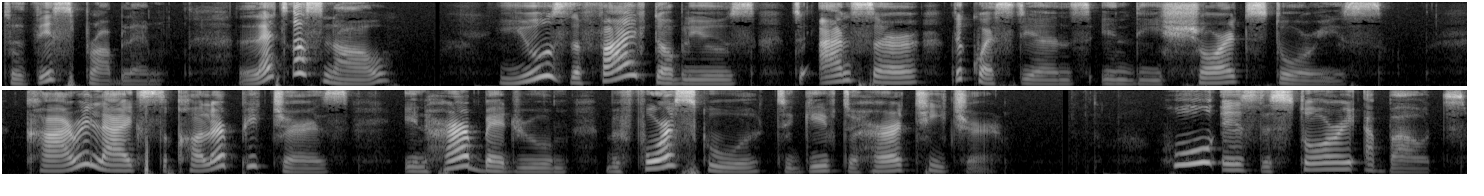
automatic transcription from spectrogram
to this problem. Let us now Use the five W's to answer the questions in these short stories. Kari likes to color pictures in her bedroom before school to give to her teacher. Who is the story about?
